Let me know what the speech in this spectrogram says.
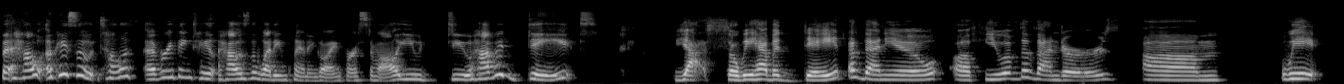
But how? Okay, so tell us everything. Taylor, how's the wedding planning going? First of all, you do have a date. Yes. So we have a date, a venue, a few of the vendors. Um, we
